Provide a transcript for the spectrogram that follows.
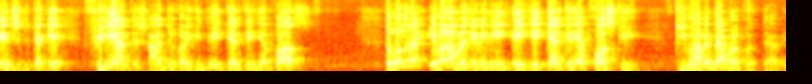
ডেন্সিটিটাকে ফিরিয়ে আনতে সাহায্য করে কিন্তু এই ক্যালকেরিয়া ফস। তো বন্ধুরা, এবার আমরা জেনে নিই এই যে ক্যালকেরিয়া ফসকে কীভাবে ব্যবহার করতে হবে।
